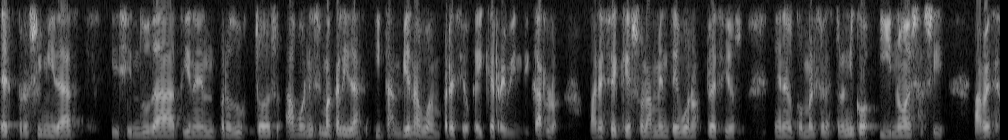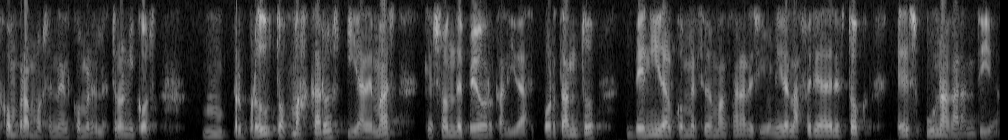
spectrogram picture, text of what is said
es proximidad y sin duda tienen productos a buenísima calidad y también a buen precio, que hay que reivindicarlo. Parece que solamente hay buenos precios en el comercio electrónico y no es así. A veces compramos en el comercio electrónico mm, productos más caros y además que son de peor calidad. Por tanto, venir al comercio de Manzanares y venir a la feria del stock es una garantía.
